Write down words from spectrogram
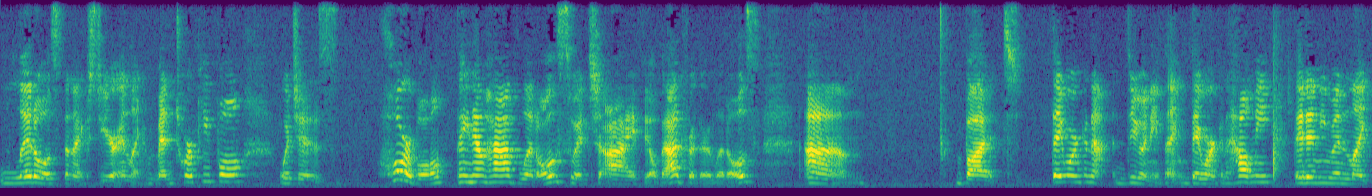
littles the next year and like mentor people, which is horrible. They now have littles, which I feel bad for their littles. Um, but they weren't gonna do anything. They weren't gonna help me. They didn't even like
